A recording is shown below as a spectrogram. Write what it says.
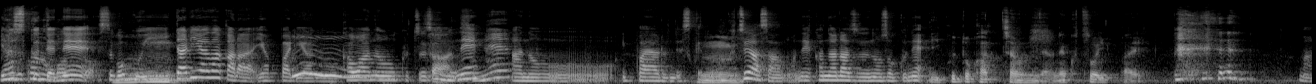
安くてねすごくいい、うん。イタリアだからやっぱりあの革の靴がねね。あのいっぱいあるんですけど、うん。靴屋さんはね必ず覗くね。行くと買っちゃうんだよね靴をいっぱい。まあ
